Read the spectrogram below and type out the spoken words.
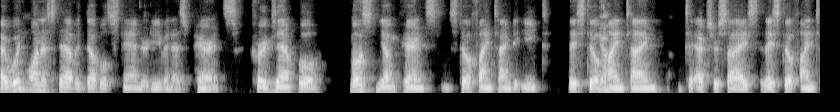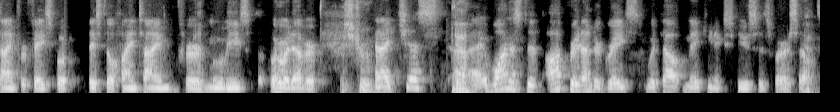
I wouldn't want us to have a double standard even as parents. For example, most young parents still find time to eat. They still Yeah. find time to exercise. They still find time for Facebook. They still find time for Yeah. movies or whatever. It's true. And I just Yeah. I, I want us to operate under grace without making excuses for ourselves.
